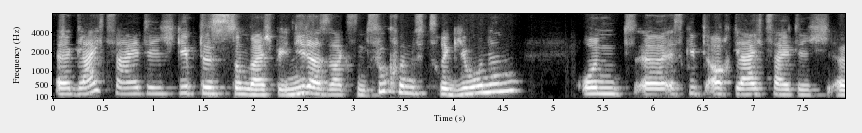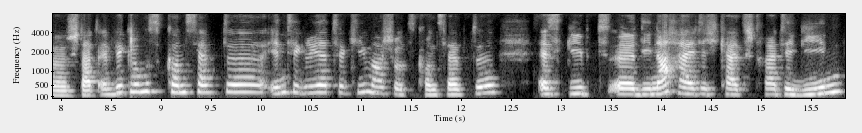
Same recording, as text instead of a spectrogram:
Äh, gleichzeitig gibt es zum Beispiel in Niedersachsen Zukunftsregionen und äh, es gibt auch gleichzeitig äh, Stadtentwicklungskonzepte, integrierte Klimaschutzkonzepte. Es gibt äh, die Nachhaltigkeitsstrategien.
